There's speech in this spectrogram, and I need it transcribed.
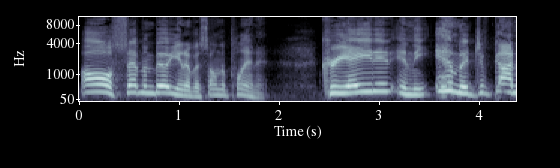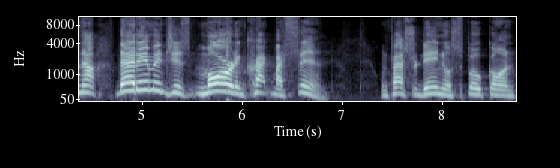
All seven billion of us on the planet created in the image of God. Now, that image is marred and cracked by sin. When Pastor Daniel spoke on,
